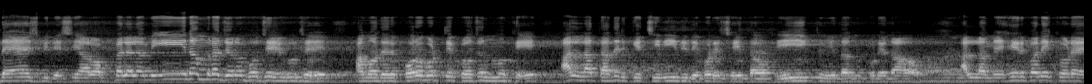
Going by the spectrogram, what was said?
দেশ, বিদেশে আর রব্বাল আলামিন, আমরা যেন বোঝে, বুঝে আমাদের পরবর্তী প্রজন্মকে আল্লাহ তাদেরকে চিনিয়ে দিতে পারে, সেই তৌফিক তুমি দান করে দাও। আল্লাহ মেহেরবানি করে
